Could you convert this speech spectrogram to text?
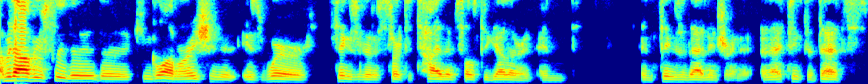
I mean, obviously, the the conglomeration is where things are going to start to tie themselves together and and things of that nature. And I think that that's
